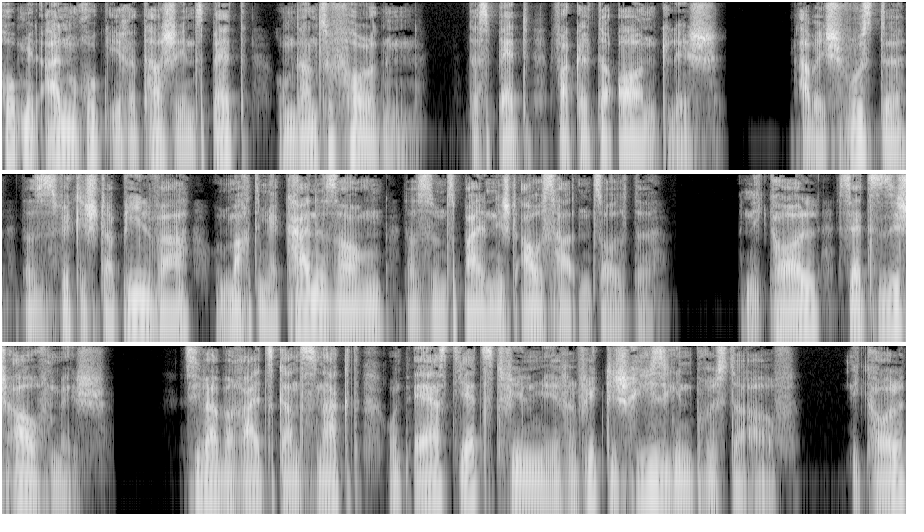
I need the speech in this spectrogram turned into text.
hob mit einem Ruck ihre Tasche ins Bett, um dann zu folgen. Das Bett wackelte ordentlich. Aber ich wusste, dass es wirklich stabil war und machte mir keine Sorgen, dass es uns beide nicht aushalten sollte. Nicole setzte sich auf mich. Sie war bereits ganz nackt und erst jetzt fielen mir ihre wirklich riesigen Brüste auf. Nicole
